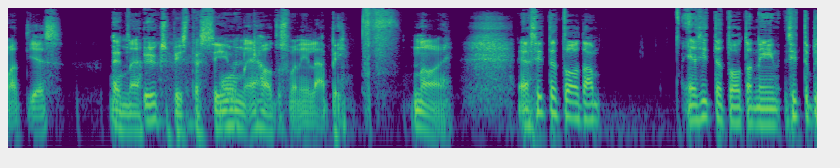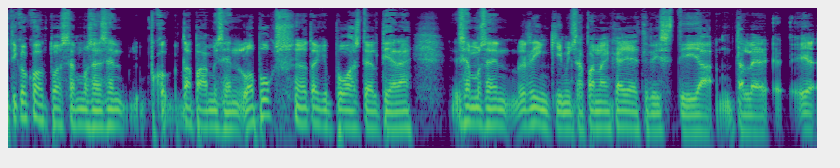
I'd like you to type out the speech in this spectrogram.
Mä oon, yes. Mun, e- yksi piste siinä. mun ehdotus meni läpi. Noin. Ja sitten tuota, ja sitten, tuota, niin, sitten piti kokoontua semmoisen sen tapaamisen lopuksi, jotakin puhasteltiin ja näin, semmoiseen rinkiin, missä pannaan kädet ristiin ja tälle, ja,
